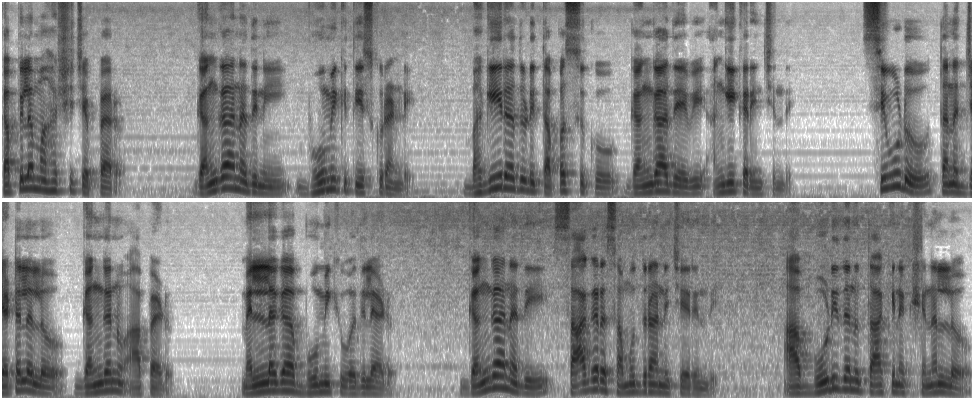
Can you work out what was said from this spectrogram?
కపిల మహర్షి చెప్పారు గంగా నదిని భూమికి తీసుకురండి. భగీరథుడి తపస్సుకు గంగాదేవి అంగీకరించింది. శివుడు తన జటలలో గంగను ఆపాడు. మెల్లగా భూమికి వదిలాడు. గంగా నది సాగర సముద్రాన్ని చేరింది. ఆ బూడిదను తాకిన క్షణంలో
